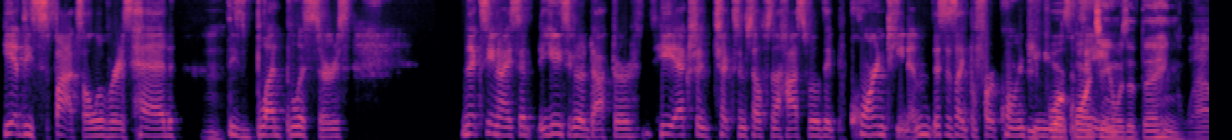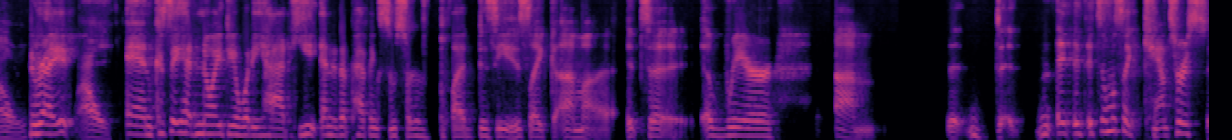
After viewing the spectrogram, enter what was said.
he had these spots all over his head, mm. these blood blisters. Next thing you know, I said, You need to go to a doctor. He actually checks himself in the hospital. They quarantine him. This is like before quarantine. Before was quarantine was a thing. Wow. Right. Wow. And because they had no idea what he had, he ended up having some sort of blood disease. Like um uh, it's a, a rare um it, it's almost like cancerous,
